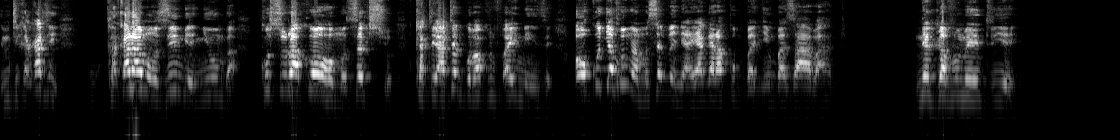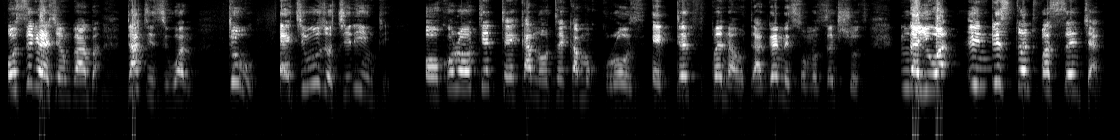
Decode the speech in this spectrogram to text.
nti kakati kakalamu ozimbye ennyumba kusulako homosexual kati ate gwe bakufayininze okugjako nga museveni ayagala kubba nyumba z'abantu ne gavumenti ye. Osigaye kyemugamba that is one. Two ekibuuzo kiri nti okola otya etteeka n'oteekamu cross a death penalty against homosexuals nga you are in this 21st century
